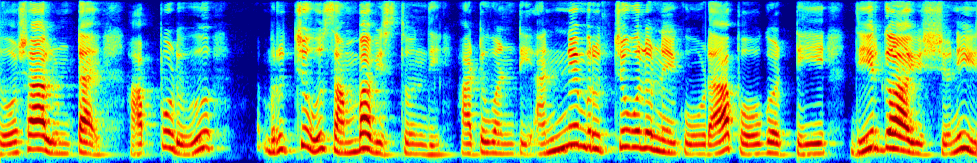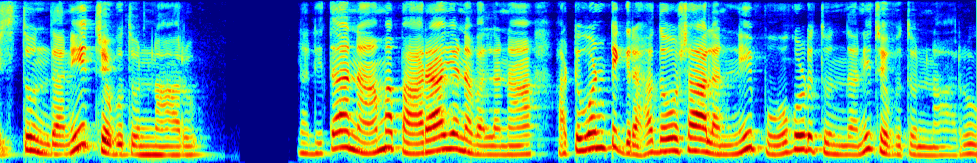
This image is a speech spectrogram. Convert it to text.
దోషాలుంటాయి. అప్పుడు మృత్యువు సంభవిస్తుంది. అటువంటి అన్ని మృత్యువులని కూడా పోగొట్టి దీర్ఘాయుష్యుని ఇస్తుందని చెబుతున్నారు. లలితానామ పారాయణ వలన అటువంటి గ్రహదోషాలన్నీ పోగొడుతుందని చెబుతున్నారు.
